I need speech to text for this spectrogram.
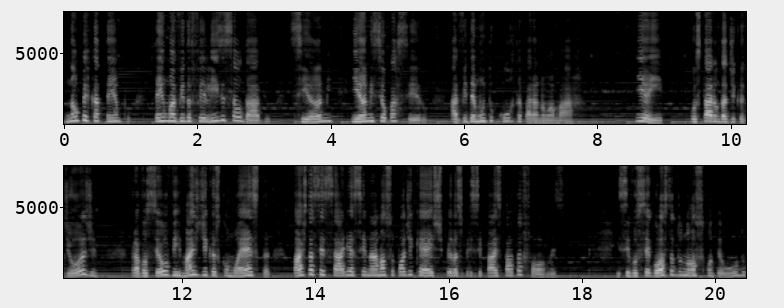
Não perca tempo Tenha uma vida feliz e saudável. Se ame e ame seu parceiro. A vida é muito curta para não amar. E aí, gostaram da dica de hoje? Para você ouvir mais dicas como esta, basta acessar e assinar nosso podcast pelas principais plataformas. E se você gosta do nosso conteúdo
